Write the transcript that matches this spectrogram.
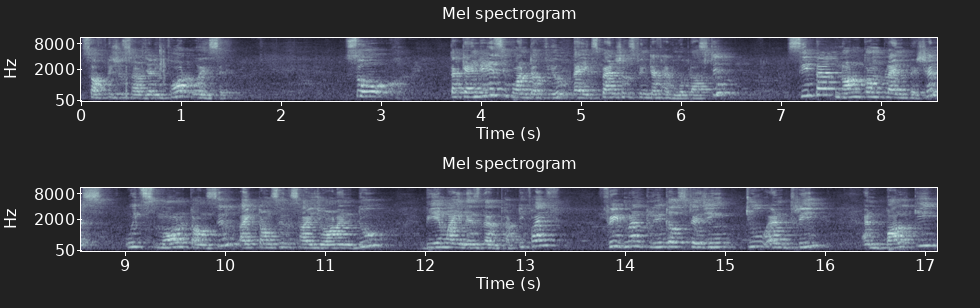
soft tissue surgery for OSA. So the candidacy point of view, the expansion sphincter pharyngoplasty, CPAP non-compliant patients with small tonsil like tonsil size 1 and 2, BMI less than 35, Friedman clinical staging 2 and 3 and bulky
